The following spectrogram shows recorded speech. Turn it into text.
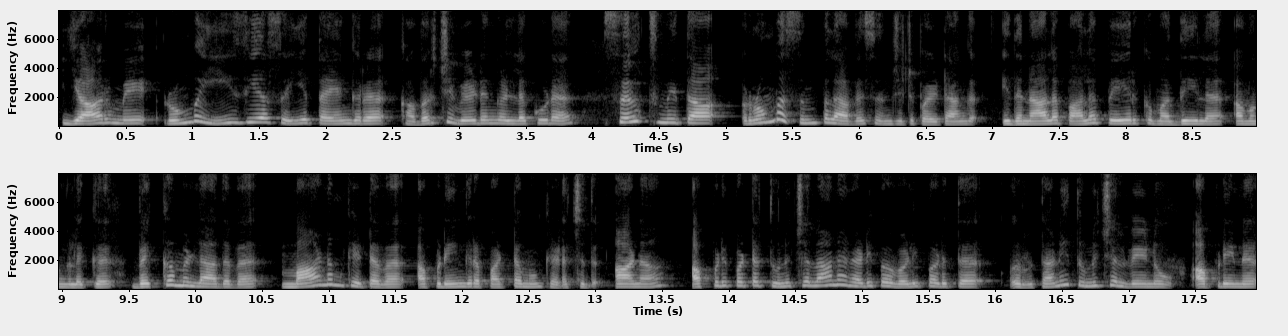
யாருமே ரொம்ப ஈஸியா செய்ய தயங்குற கவர்ச்சி வேடங்கள்ல கூட சில்க் ஸ்மிதா ரொம்ப சிம்பிளாவே செஞ்சுட்டு போயிட்டாங்க. இதனால பல பேருக்கு மத்தியில அவங்களுக்கு வெக்கமில்லாதவ மானம் கெட்டவ அப்படிங்கிற பட்டமும் கிடைச்சது. ஆனா அப்படிப்பட்ட துணிச்சலான நடிப்பை வெளிப்படுத்த ஒரு தனி துணிச்சல் வேணும் அப்படின்னு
